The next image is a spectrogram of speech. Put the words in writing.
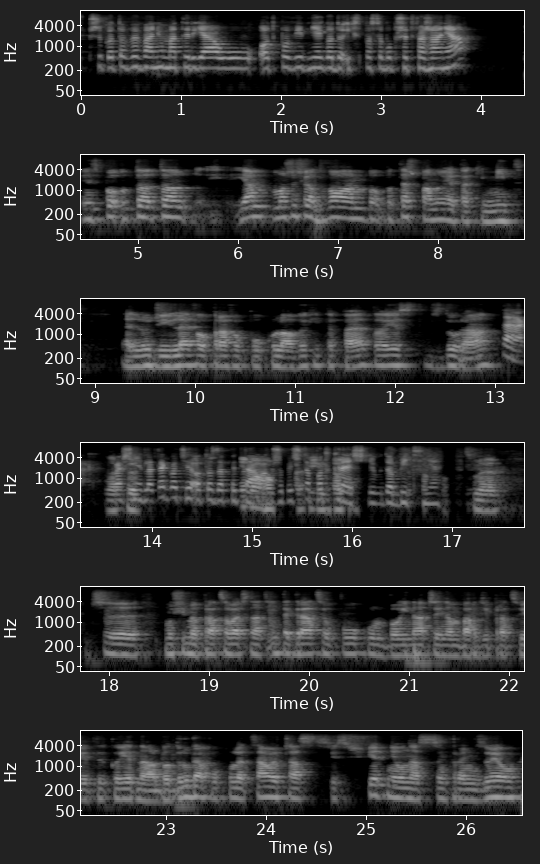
w przygotowywaniu materiału odpowiedniego do ich sposobu przetwarzania? Więc to, to ja może się odwołam, bo, bo też panuje taki mit ludzi lewo, prawo półkulowych itp. To jest bzdura. Tak, znaczy, właśnie dlatego Cię o to zapytałam, żebyś to podkreślił dobitnie. Powiedzmy, czy musimy pracować nad integracją półkul, bo inaczej nam bardziej pracuje tylko jedna albo druga półkule. Cały czas jest świetnie u nas synchronizują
